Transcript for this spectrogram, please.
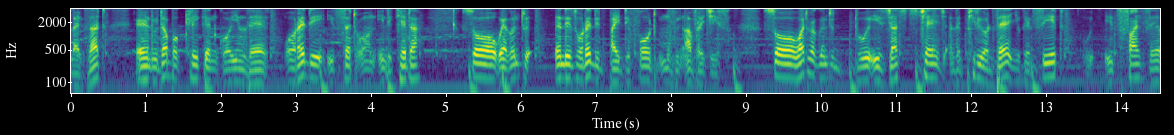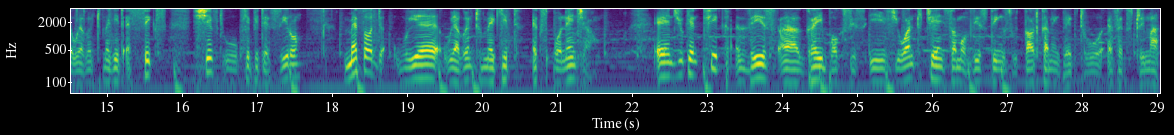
like that. And we double click and go in there. Already it's set on indicator. So we're going to and it's already by default moving averages. So what we're going to do is just change the period there. You can see it. It's five there. We're going to make it a six. Shift we'll keep it as zero method where we are going to make it exponential. And you can tick these uh, gray boxes if you want to change some of these things without coming back to fxDreema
